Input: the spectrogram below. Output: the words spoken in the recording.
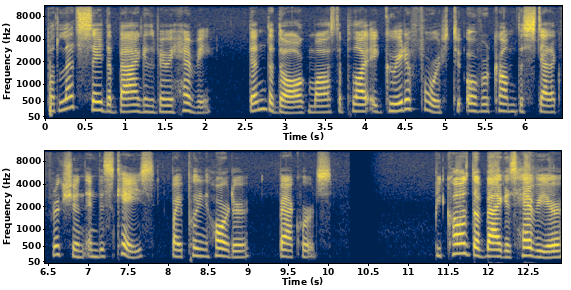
But let's say the bag is very heavy. Then the dog must apply a greater force to overcome the static friction in this case by pulling harder backwards. Because the bag is heavier,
